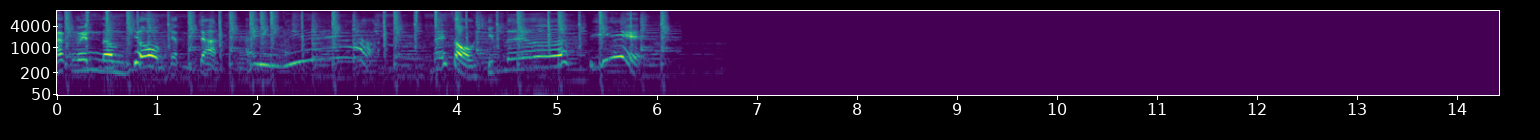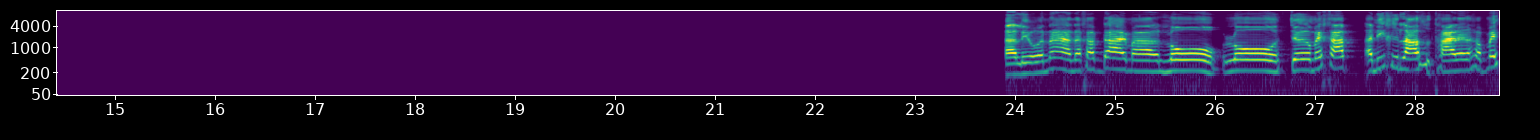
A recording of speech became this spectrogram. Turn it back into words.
อักเมนนำโชคจัดจัดๆไอ้เหี้ยได้สองคลิปเลยเออ อาเลโอนานะครับได้มาโลโลเจอไหมครับ อันนี้คือราวสุดท้ายแล้วนะครับ ไม่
